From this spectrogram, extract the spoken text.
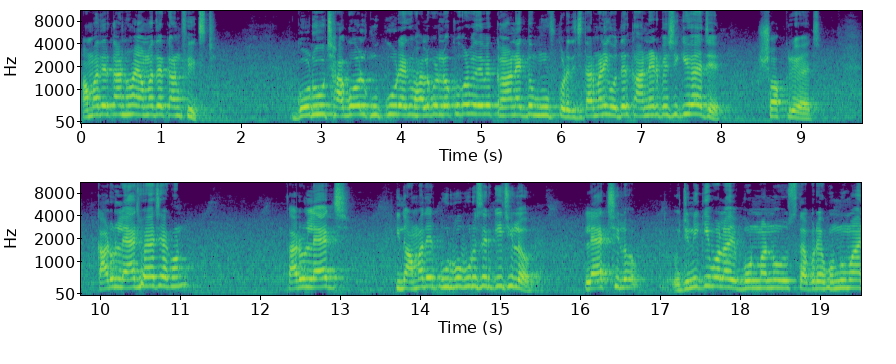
আমাদের কান হয়, আমাদের কান ফিক্সড গরু, ছাগল, কুকুর একদম ভালো করে লক্ষ্য করবে দেবে কান একদম মুভ করে দিচ্ছে। তার মানে ওদের কানের বেশি কী হয়ে আছে? সক্রিয় হয়ে আছে। কারুর ল্যাজ হয়ে আছে এখন? কারুর ল্যাজ? কিন্তু আমাদের পূর্বপুরুষের কী ছিল? ল্যাজ ছিল। ওই জন্যই কী বলা হয়, বন মানুষ, তারপরে হনুমান,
